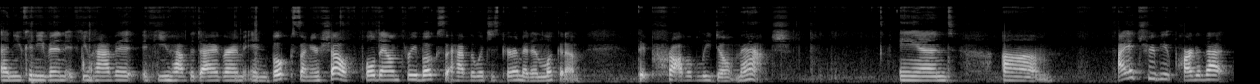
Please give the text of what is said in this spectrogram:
and you can even, if you have it, if you have the diagram in books on your shelf, pull down three books that have the Witch's Pyramid and look at them. They probably don't match. And um, I attribute part of that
